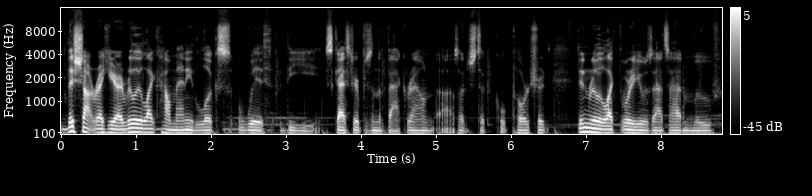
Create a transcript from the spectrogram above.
this shot right here, I really like how Manny looks with the skyscrapers in the background. Uh, so I just took a cool portrait. Didn't really like where he was at, so I had to move.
